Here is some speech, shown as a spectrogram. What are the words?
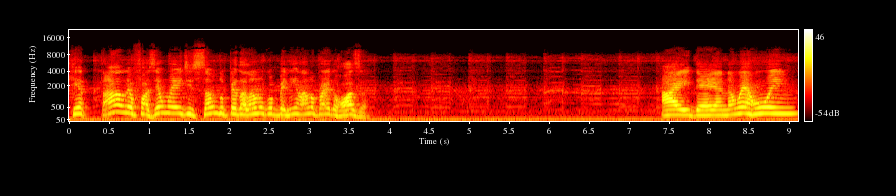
Que tal eu fazer uma edição do Pedalando com Peninha lá no Praia do Rosa? A ideia não é ruim.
